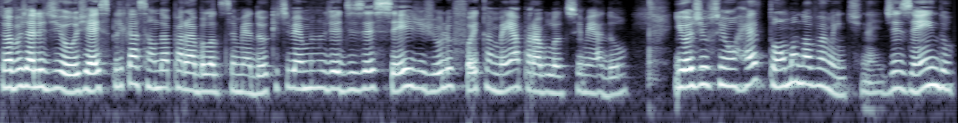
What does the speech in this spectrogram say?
Então, o evangelho de hoje é a explicação da parábola do semeador que tivemos no dia 16 de julho, foi também a parábola do semeador. E hoje o Senhor retoma novamente, né, dizendo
